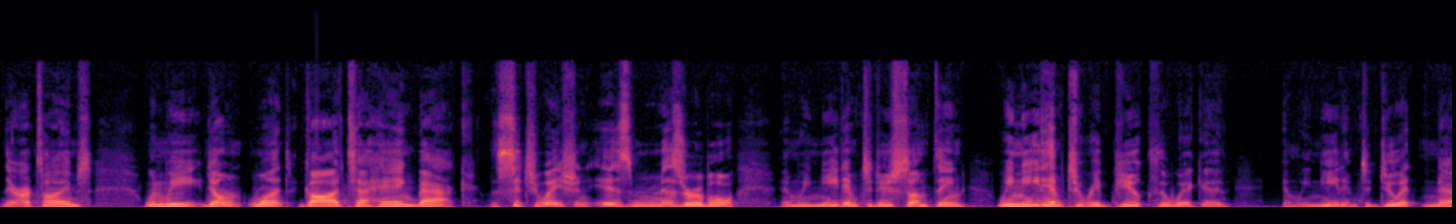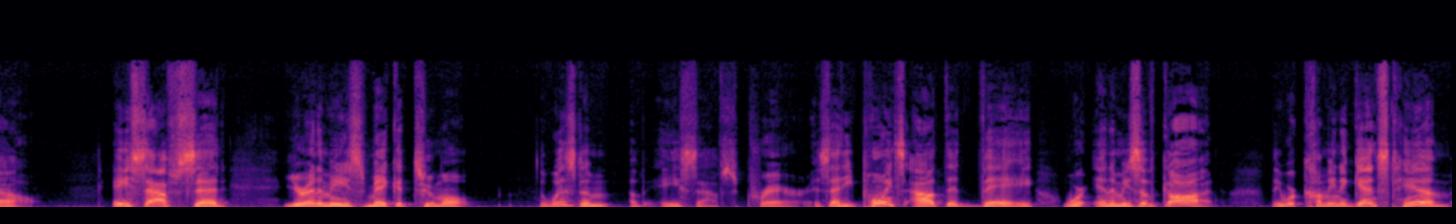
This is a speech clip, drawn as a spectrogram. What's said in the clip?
There are times when we don't want God to hang back. The situation is miserable, and we need Him to do something. We need Him to rebuke the wicked, and we need Him to do it now. Asaph said, Your enemies make a tumult. The wisdom of Asaph's prayer is that he points out that they were enemies of God. They were coming against him,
